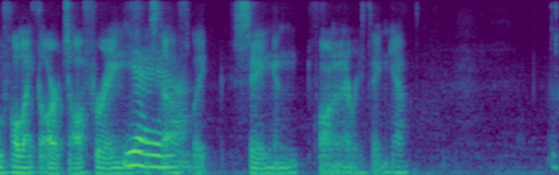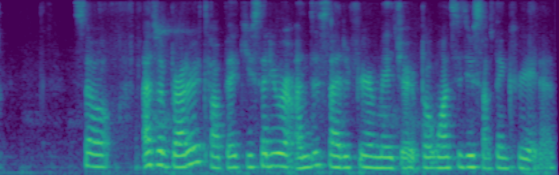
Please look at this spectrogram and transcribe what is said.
with all like the arts offerings Yeah, and yeah, stuff, yeah. like sing and fun and everything. Yeah. So, as a broader topic, you said you were undecided for your major but want to do something creative.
